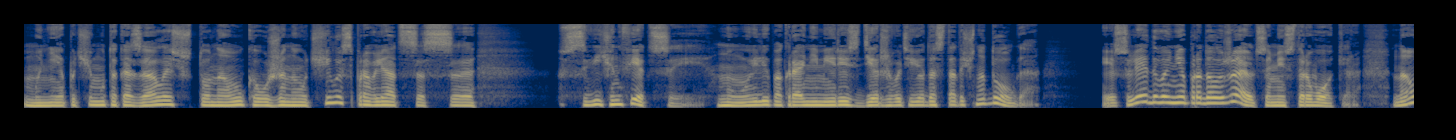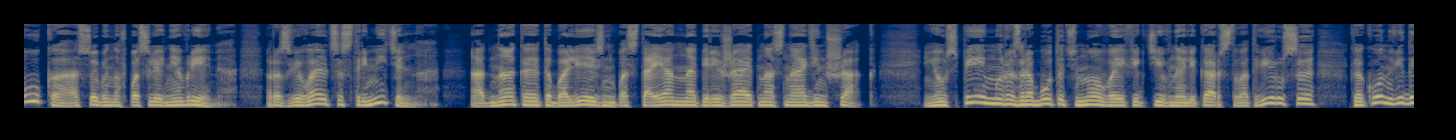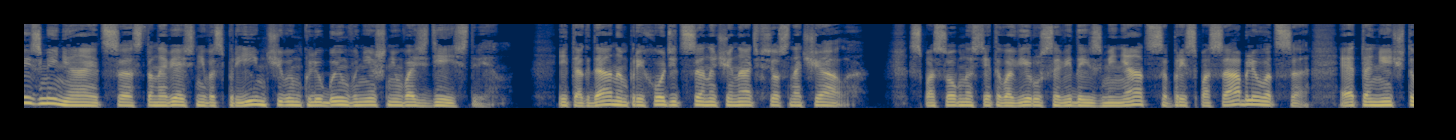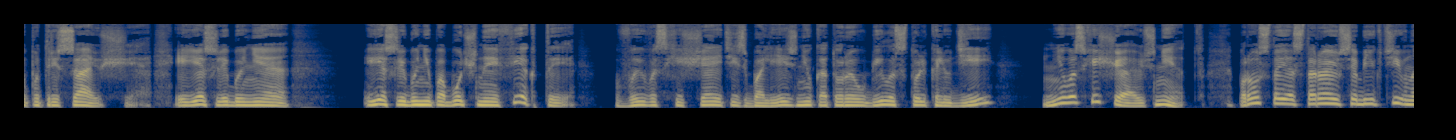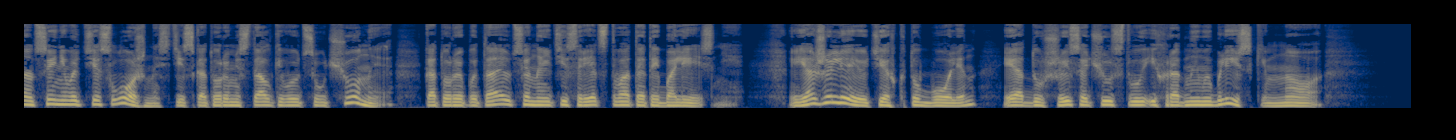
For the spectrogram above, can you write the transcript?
Мне почему-то казалось, что наука уже научилась справляться с с ВИЧ-инфекцией, ну или, по крайней мере, сдерживать ее достаточно долго. Исследования продолжаются, мистер Уокер. Наука, особенно в последнее время, развивается стремительно, однако эта болезнь постоянно опережает нас на один шаг. Не успеем мы разработать новое эффективное лекарство от вируса, как он видоизменяется, становясь невосприимчивым к любым внешним воздействиям и тогда нам приходится начинать все сначала. Способность этого вируса видоизменяться, приспосабливаться — это нечто потрясающее, и если бы не... если бы не побочные эффекты, вы восхищаетесь болезнью, которая убила столько людей — не восхищаюсь, нет. Просто я стараюсь объективно оценивать те сложности, с которыми сталкиваются ученые, которые пытаются найти средства от этой болезни. Я жалею тех, кто болен, и от души сочувствую их родным и близким, но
